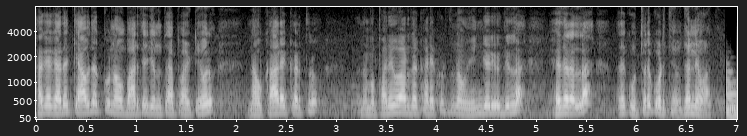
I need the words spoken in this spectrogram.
ಹಾಗಾಗಿ ಅದಕ್ಕೆ ಯಾವುದಕ್ಕೂ ನಾವು ಭಾರತೀಯ ಜನತಾ ಪಾರ್ಟಿಯವರು, ನಾವು ಕಾರ್ಯಕರ್ತರು ನಮ್ಮ ಪರಿವಾರದ ಕಾರ್ಯಕರ್ತರು ನಾವು ಹಿಂಜರಿಯುವುದಿಲ್ಲ ಹೆದರಲ್ಲ. ಅದಕ್ಕೆ ಉತ್ತರ ಕೊಡ್ತೇವೆ. ಧನ್ಯವಾದ.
